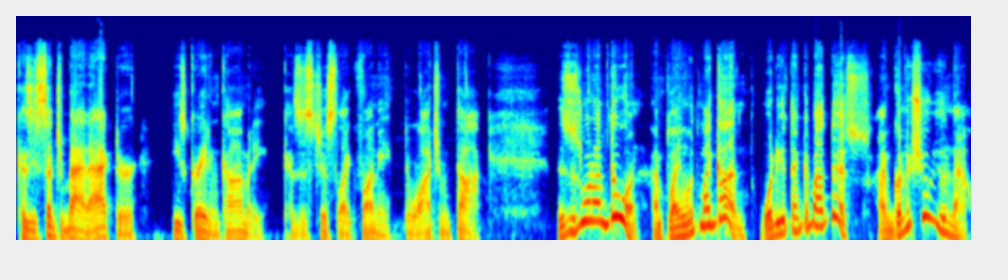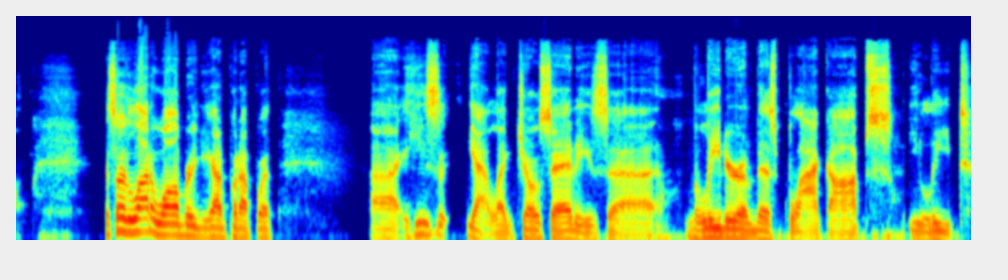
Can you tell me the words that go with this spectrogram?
because he's such a bad actor. He's great in comedy because it's just like funny to watch him talk. This is what I'm doing. I'm playing with my gun. What do you think about this? I'm going to shoot you now. It's a lot of Wahlberg you got to put up with. Uh, he's yeah, like Joe said, he's uh, the leader of this black ops elite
